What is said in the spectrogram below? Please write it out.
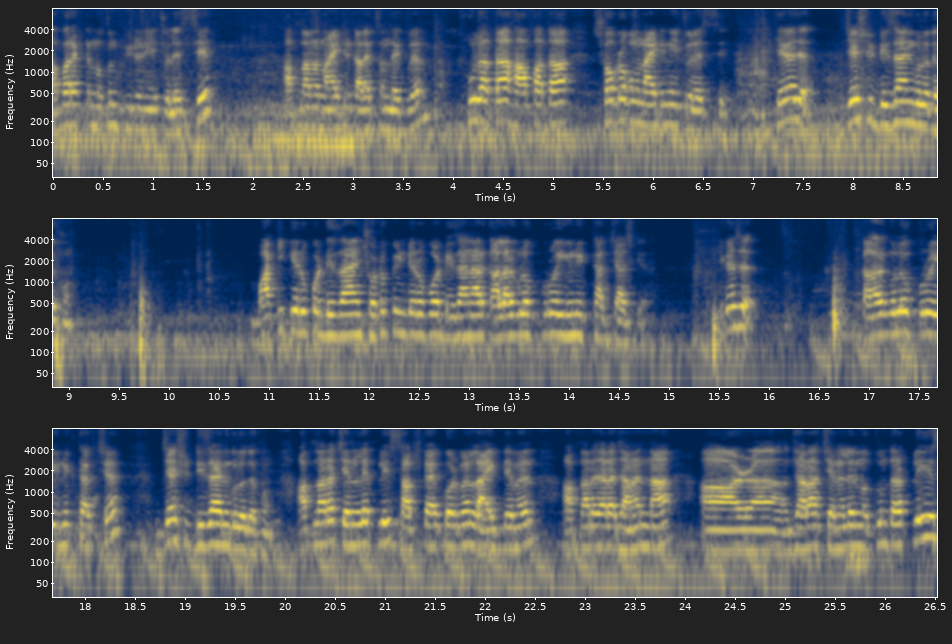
আবার একটা নতুন ভিডিও নিয়ে চলে এসেছি। আপনারা নাইটির কালেকশন দেখবেন। ফুল হাতা হাফ হাতা, সব রকম নাইটি নিয়ে চলে এসেছি। ঠিক আছে? যে ডিজাইনগুলো দেখুন। বাটিকের উপর ডিজাইন ছোট প্রিন্টের উপর ডিজাইন আর কালারগুলো পুরো ইউনিক থাকছে আজকে। ঠিক আছে? কালারগুলো পুরো ইউনিক থাকছে। জাস্ট ডিজাইনগুলো দেখুন। আপনারা চ্যানেলে প্লিজ সাবস্ক্রাইব করবেন লাইক দেবেন। আপনারা যারা জানেন না, আর যারা চ্যানেলে নতুন, তারা প্লিজ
